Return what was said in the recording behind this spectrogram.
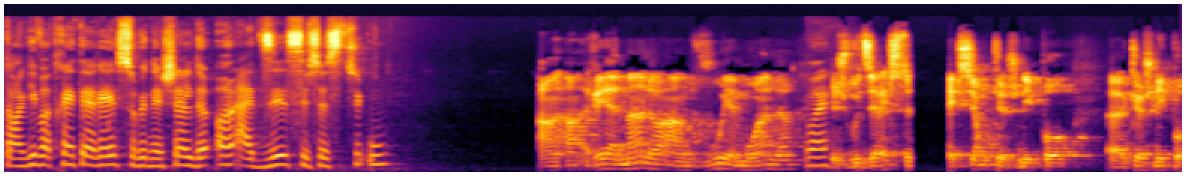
Tanguy, votre intérêt sur une échelle de 1 à 10, il se situe où? En- en- réellement, là, entre vous et moi, là, Ouais. je vous dirais que c'est une réflexion que je n'ai pas, euh, que je n'ai pas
